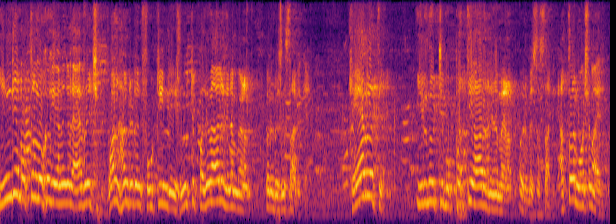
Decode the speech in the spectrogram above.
ഇന്ത്യ മൊത്തം നോക്കുകയാണെങ്കിൽ average one hundred and fourteen days നൂറ്റി പതിനാല് ദിനം വേണം ഒരു ബിസിനസ് സ്ഥാപിക്കാൻ. കേരളത്തിൽ ഇരുന്നൂറ്റി മുപ്പത്തി ആറ് ദിനം വേണം ഒരു ബിസിനസ് സ്ഥാപിക്കാൻ. അത്ര മോശമായിരുന്നു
